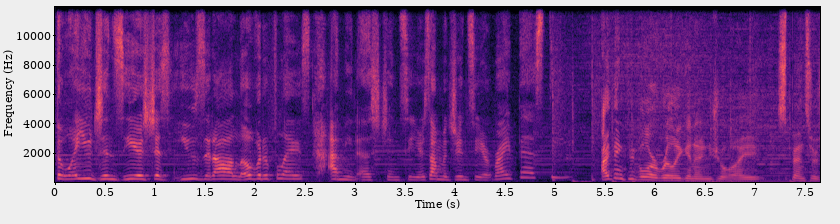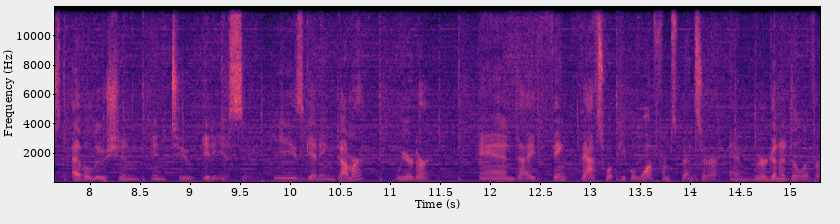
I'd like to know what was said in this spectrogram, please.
The way you Gen Zers just use it all over the place. I mean, us Gen Zers. I'm a Gen Zer, right, bestie? I think people are really going to enjoy Spencer's evolution into idiocy. He's getting dumber, weirder, and I think that's what people want from Spencer, and we're going to deliver.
